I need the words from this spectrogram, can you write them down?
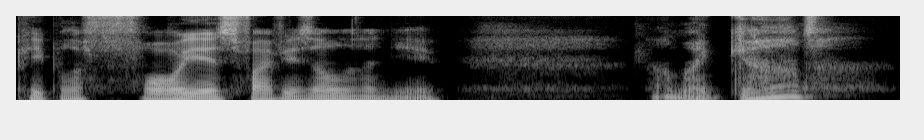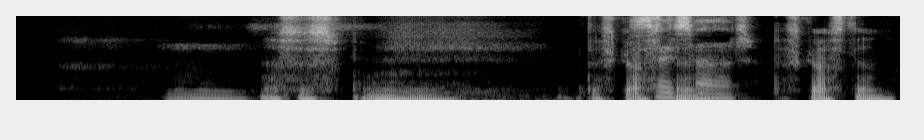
people are four years, five years older than you. Oh my God, Mm. this is mm, disgusting. So sad. Disgusting.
